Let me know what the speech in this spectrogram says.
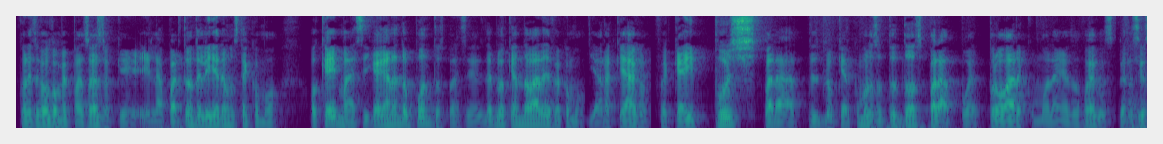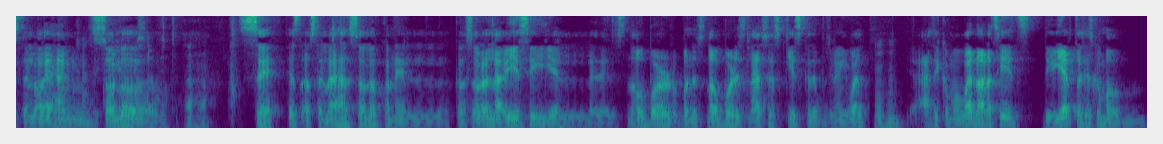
Con ese juego me pasó eso, que en la parte donde le dijeron a usted como, ok, más siga ganando puntos para seguir desbloqueando varias, fue como, ¿y ahora qué hago? Fue que hay push para desbloquear como los otros dos para poder probar cómo eran esos juegos. Pero si usted lo dejan solo, Ajá. sí, usted lo dejan solo con el, con solo la bici y el, snowboard, bueno, snowboard slash skis que se funcionan igual. Así como, bueno, ahora sí divierto, así es como,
